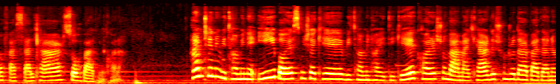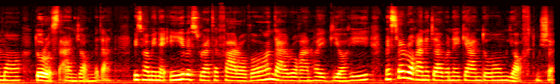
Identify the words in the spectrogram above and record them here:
مفصلتر صحبت می‌کنم. همچنین ویتامین ای باعث میشه که ویتامین های دیگه کارشون و عملکردشون رو در بدن ما درست انجام بدن. ویتامین ای به صورت فراوان در روغنهای گیاهی مثل روغن جوانه گندم یافت میشه.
